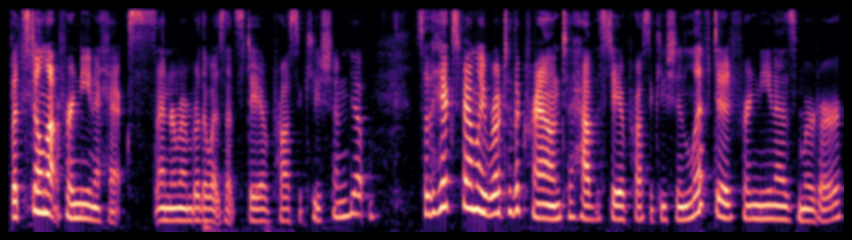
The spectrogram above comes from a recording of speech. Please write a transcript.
but still not for Nina Hicks. And remember, there was that stay of prosecution. Yep. So the Hicks family wrote to the Crown to have the stay of prosecution lifted for Nina's murder.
